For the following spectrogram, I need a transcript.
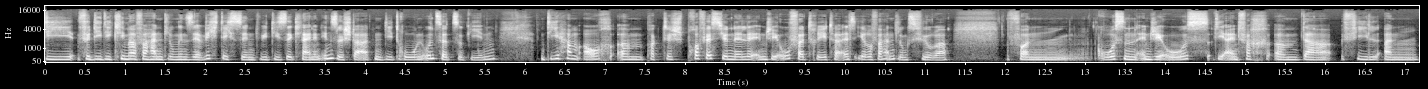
die, für die die Klimaverhandlungen sehr wichtig sind, wie diese kleinen Inselstaaten, die drohen unterzugehen, die haben auch ähm, praktisch professionelle NGO-Vertreter als ihre Verhandlungsführer von großen NGOs, die einfach ähm, da viel an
